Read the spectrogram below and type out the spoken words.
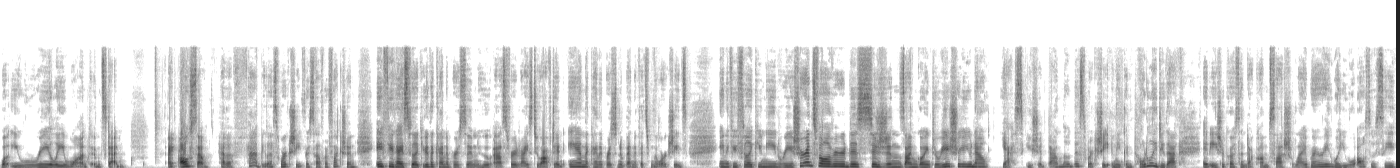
what you really want instead. I also have a fabulous worksheet for self reflection if you guys feel like you're the kind of person who asks for advice too often and the kind of person who benefits from the worksheets. And if you feel like you need reassurance for all of your decisions, I'm going to reassure you now yes, you should download this worksheet. And you can totally do that at asiacroson.com slash library, where you will also see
